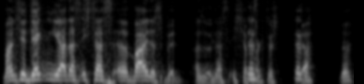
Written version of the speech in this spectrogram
Manche denken ja, dass ich das äh, beides bin. Also, dass ich ja Das- praktisch. das- ja, ne?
